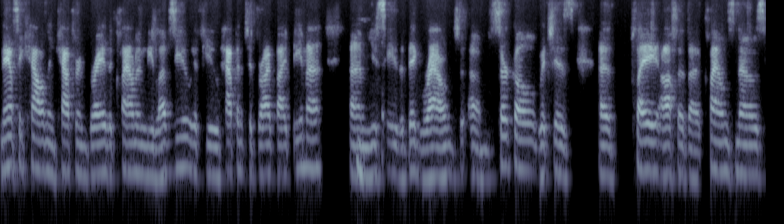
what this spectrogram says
Nancy Callan and Katherine Gray, The Clown in Me Loves You. If you happen to drive by BIMA, um, you see the big round um, circle, which is a play off of a clown's nose.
